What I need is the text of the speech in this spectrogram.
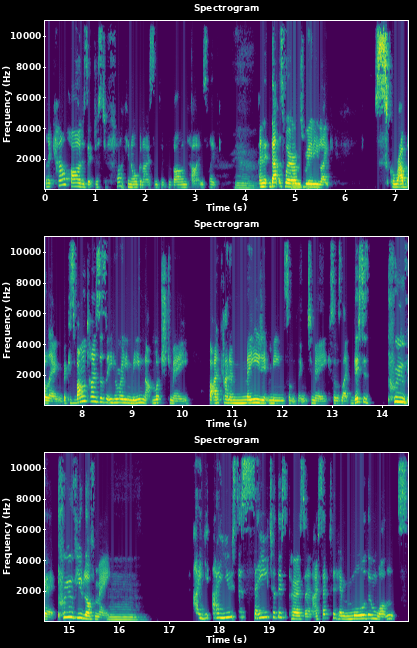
like, how hard is it just to fucking organize something for Valentine's? Like, yeah. And it, that's where I was really like scrabbling because Valentine's doesn't even really mean that much to me. But I kind of made it mean something to me because I was like, this is prove it, prove you love me. Mm. I, I used to say to this person, I said to him more than once,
